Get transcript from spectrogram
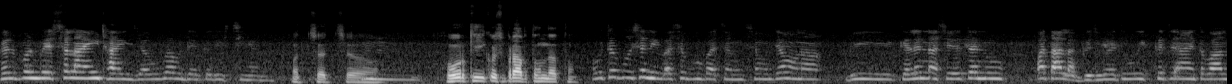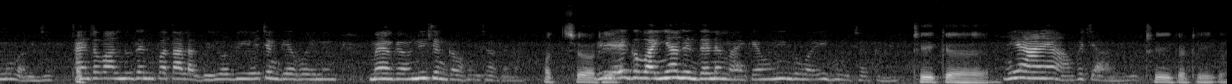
ਫਿਰ ਪਰਮੇਸ਼ਰ ਆਈ ਠਾਈ ਜਾਊਗਾ ਉਹਦੇ ਕਰੀਚੀਆਂ ਨੂੰ। ਅੱਛਾ ਅੱਛਾ। ਹਮ। ਹੋਰ ਕੀ ਕੁਝ ਪ੍ਰਾਪਤ ਹੁੰਦਾ ਉੱਥੋਂ ਉਹ ਤਾਂ ਕੁਛ ਨਹੀਂ ਬਸ ਬਚਨ ਸਮਝਾਉਣਾ ਵੀ ਕਿਹੜੇ ਨਸ਼ੇ ਤੈਨੂੰ ਪਤਾ ਲੱਗ ਜੂਗਾ ਤੂੰ ਇੱਕ ਚ ਐਤਵਾਰ ਨੂੰ ਵਗ ਜੀ। ਐਤਵਾਰ ਨੂੰ ਤੈਨੂੰ ਪਤਾ ਲੱਗ ਜੂਗਾ ਵੀ ਇਹ ਚੰਗੇ ਹੋਏ ਨੇ ਮੈਂ ਕਿਉਂ ਨਹੀਂ ਚੰਗਾ ਹੋ ਸਕਦਾ। ਅੱਛਾ ਵੀ ਠੀਕ। ਇਹ ਗਵਾਈਆਂ ਦਿੰਦੇ ਨੇ ਮੈਂ ਕਿਉਂ ਨਹੀਂ ਗਵਾਈ ਹੋ ਸਕਦੀ। ਠੀਕ ਹੈ। ਇਹ ਆਇਆ ਵਿਚਾਰ। ਵੀ ਠੀਕ ਹੈ ਠੀਕ ਹੈ।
